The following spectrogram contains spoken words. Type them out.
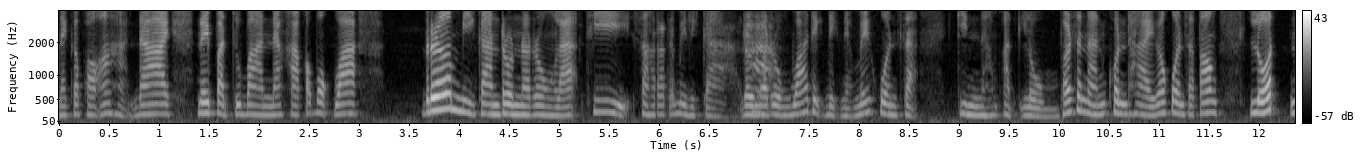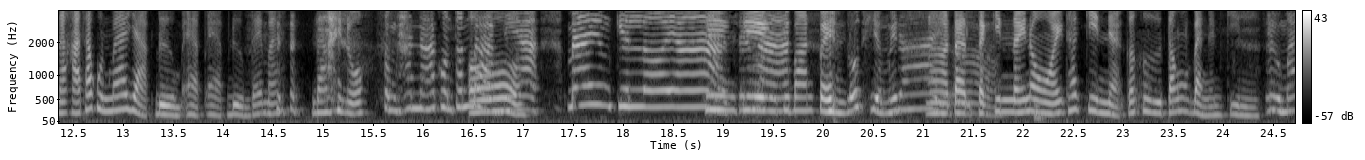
ในกระเพาะอาหารได้ ในปัจจุบันนะคะ ก็บอกว่า เริ่มมีการรณรงค์และที่สหรัฐอเมริการณรงค์ว่าเด็กๆเนี่ยไม่ควรจะกินน้ำอัดลม เพราะฉะนั้นคนไทยก็ควรจะต้องลดนะคะ ถ้าคุณแม่อยากดื่มแอบแอบดื่มได้ไหม ได้เนอะสำคัญนะคนต้นแบบเนี่ยแม่ยังกินเลยอะจริงใช่จริไหงมที่บ้านเป็นแล้วเถียงไม่ได้อ่าแต่เออแต่กินน้อยๆ ถ้ากินเนี่ยก็คือต้องแบ่งกันกิน หรือไม่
